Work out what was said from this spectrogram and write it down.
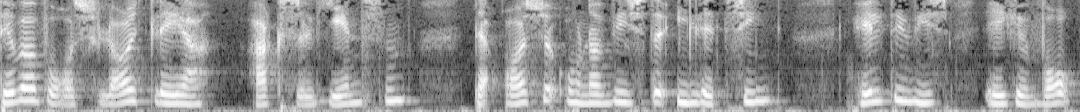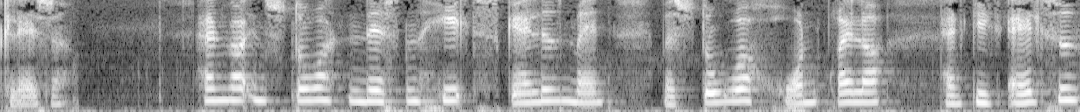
det var vores sløjtlærer Axel Jensen, der også underviste i latin, heldigvis ikke vor klasse. Han var en stor, næsten helt skaldet mand med store hornbriller. Han gik altid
